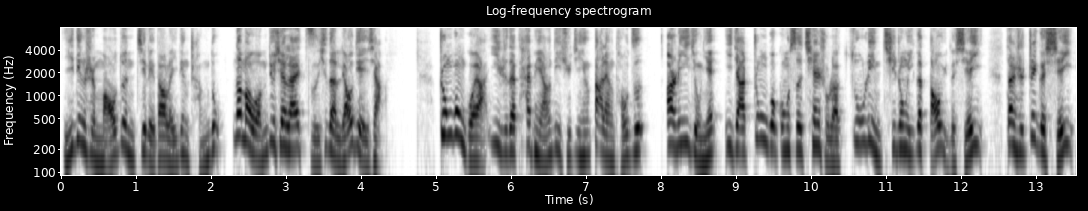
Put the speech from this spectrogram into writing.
一定是矛盾积累到了一定程度。那么，我们就先来仔细的了解一下，中共国呀，一直在太平洋地区进行大量投资。二零一九年，一家中国公司签署了租赁其中一个岛屿的协议，但是这个协议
